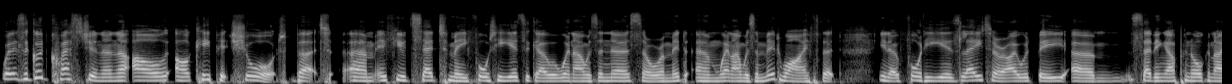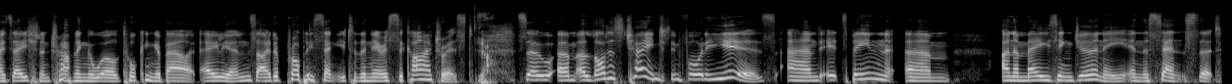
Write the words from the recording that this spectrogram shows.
Well, it's a good question, and I'll I'll keep it short. But um, if you'd said to me 40 years ago, or when I was a nurse, or a mid, um, when I was a midwife, that you know 40 years later I would be um, setting up an organization and traveling the world talking about aliens, I'd have probably sent you to the nearest psychiatrist. Yeah. So um, a lot has changed in 40 years, and it's been um, an amazing journey in the sense that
